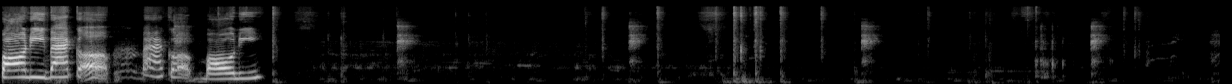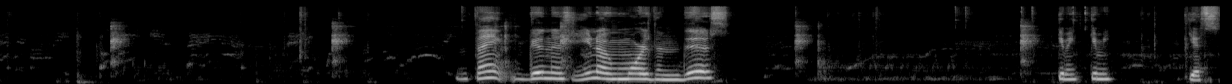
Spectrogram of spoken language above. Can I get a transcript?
Baldi, back up. Back up, Baldi. Thank goodness you know more than this. Gimme, gimme. Yes.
